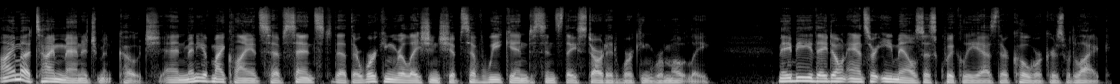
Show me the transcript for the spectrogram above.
I'm a time management coach, and many of my clients have sensed that their working relationships have weakened since they started working remotely. Maybe they don't answer emails as quickly as their coworkers would like.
